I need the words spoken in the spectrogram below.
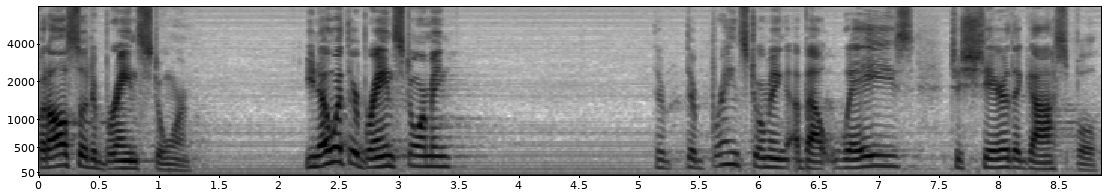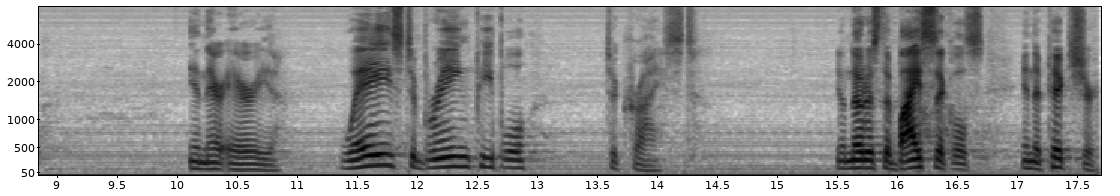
but also to brainstorm. You know what they're brainstorming? They're, they're brainstorming about ways to share the gospel in their area, ways to bring people to Christ. You'll notice the bicycles in the picture.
